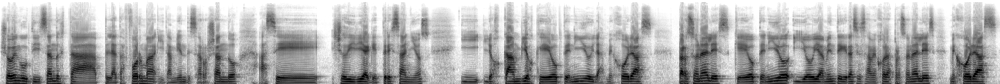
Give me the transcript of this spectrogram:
Yo vengo utilizando esta plataforma y también desarrollando hace, yo diría que tres años, y los cambios que he obtenido y las mejoras personales que he obtenido y obviamente gracias a mejoras personales, mejoras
